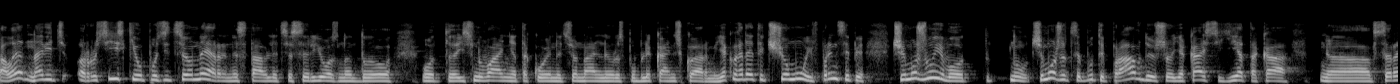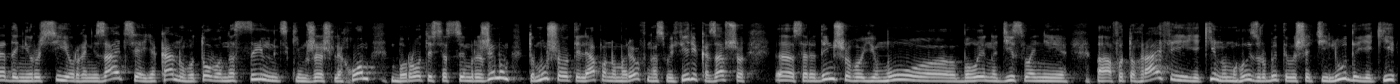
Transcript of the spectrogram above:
Але навіть російські опозиціонери не ставляться серйозно до от існування такої національної республіканської армії. Як ви гадаєте, чому і в принципі, чи можливо, ну чи може це бути правдою, що якась є така е, всередині Росії організація, яка ну готова насильницьким вже шляхом боротися з цим режимом, тому що от Ілля Пономарьов нас в ефірі казав, що е, серед іншого йому е, були надіслані е, фотографії, які ну могли зробити лише ті люди, які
